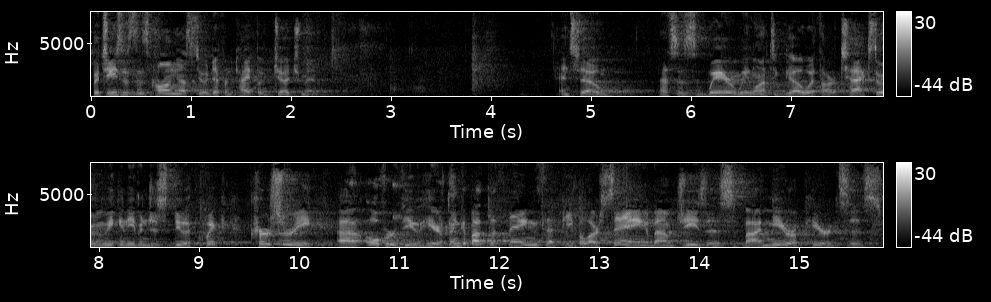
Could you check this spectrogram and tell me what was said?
but Jesus is calling us to a different type of judgment. And so this is where we want to go with our text. So we can even just do a quick cursory uh, overview here. Think about the things that people are saying about Jesus by mere appearances.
